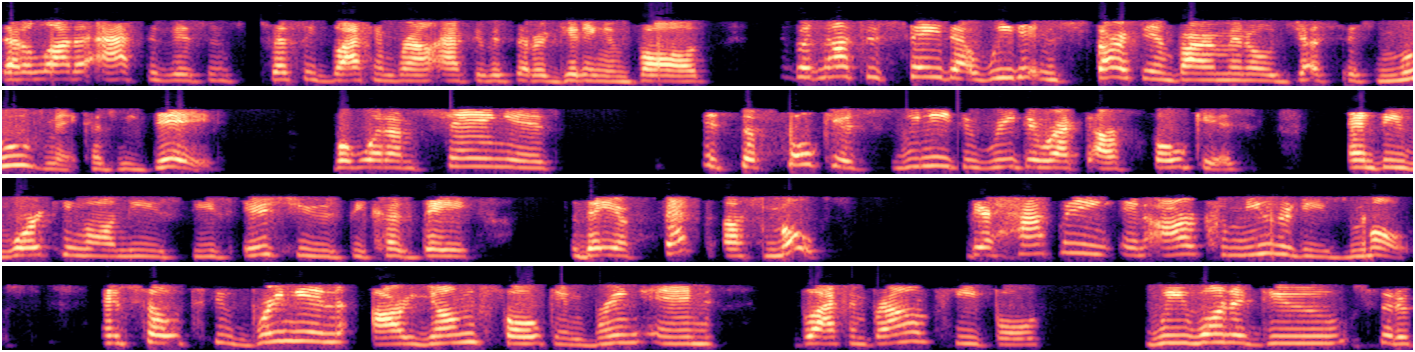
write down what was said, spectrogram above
that a lot of activists, especially black and brown activists that are getting involved, but not to say that we didn't start the environmental justice movement because we did. But what I'm saying is it's the focus. We need to redirect our focus and be working on these these issues because they they affect us most. They're happening in our communities most. And so to bring in our young folk and bring in black and brown people, we want to do sort of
